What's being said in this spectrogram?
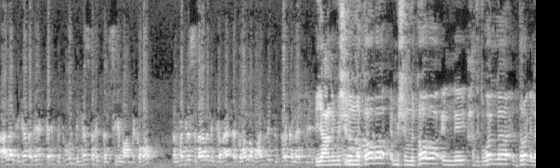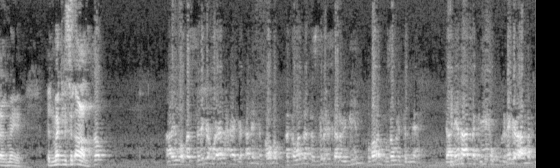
على الاجابه دي كانت بتقول بالنسبة للتنسيق مع النقابات المجلس الأعلى للجامعات يتولى معادلة الدرجة العلمية. يعني مش النقابة مش النقابة اللي هتتولى الدرجة العلمية المجلس الأعلى. بالظبط. أيوه بس رجع وقال حاجة قال النقابة تتولى تسجيل الخريجين بغرض مزاولة المهن يعني هنا قال لك إيه؟ ورجع قال لك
